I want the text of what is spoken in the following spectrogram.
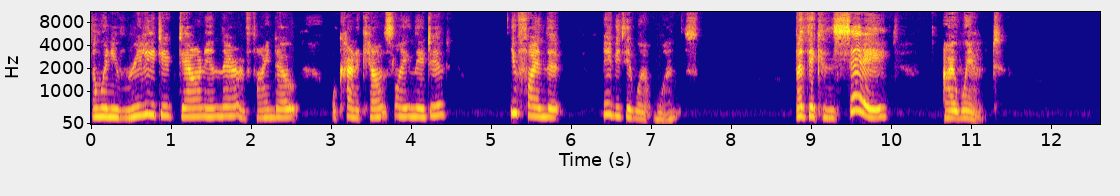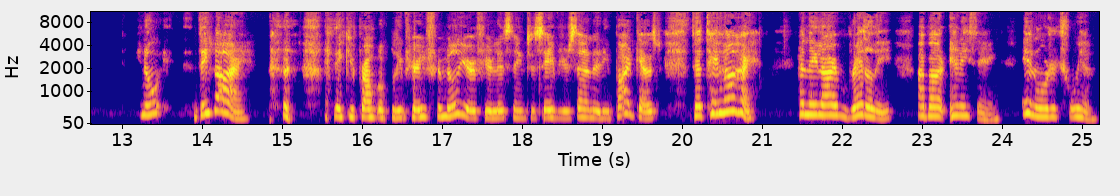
And when you really dig down in there and find out what kind of counseling they did you find that maybe they went once. But they can say i went. You know they lie I think you're probably very familiar if you're listening to Save Your Sanity podcast that they lie. And they lie readily about anything in order to win,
